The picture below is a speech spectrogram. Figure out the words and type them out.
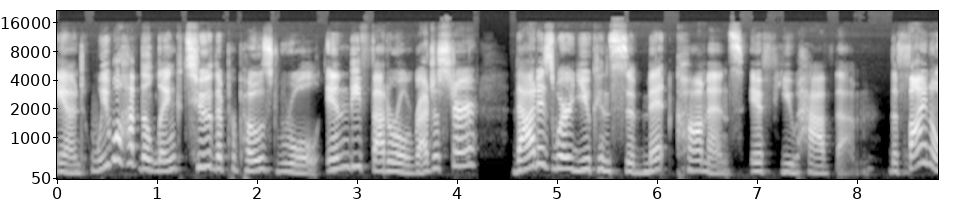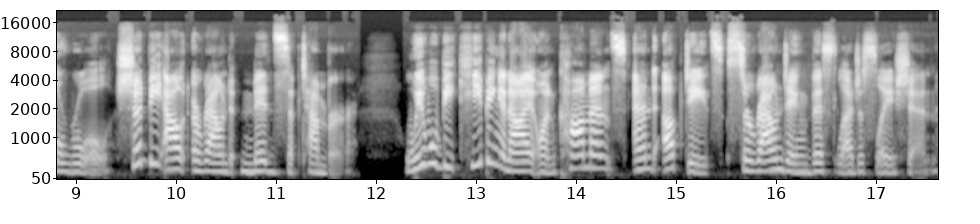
And we will have the link to the proposed rule in the Federal Register. That is where you can submit comments if you have them. The final rule should be out around mid September. We will be keeping an eye on comments and updates surrounding this legislation.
